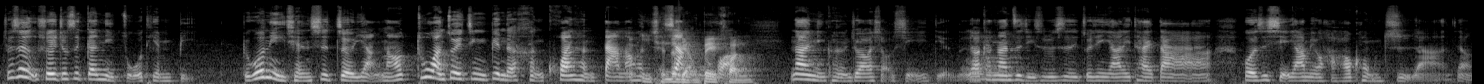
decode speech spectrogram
就是所以就是跟你昨天比。如果你以前是这样，然后突然最近变得很宽很大，然后很以前的两倍宽，那你可能就要小心一点了，要看看自己是不是最近压力太大啊，或者是血压没有好好控制啊，这样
